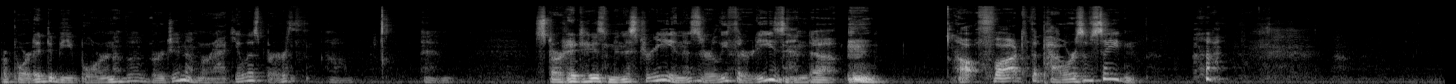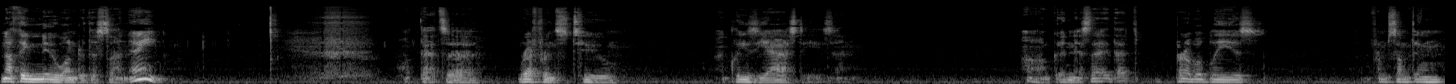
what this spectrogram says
purported to be born of a virgin, a miraculous birth, um, and started his ministry in his early 30s and uh, uh, fought the powers of Satan. Nothing new under the sun, eh? That's a reference to Ecclesiastes. And, oh, goodness, that, that probably is from something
